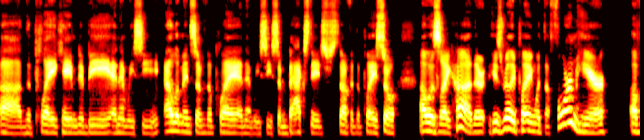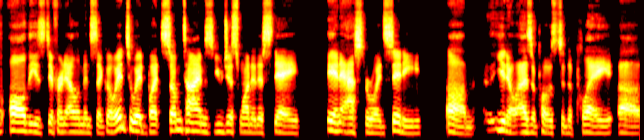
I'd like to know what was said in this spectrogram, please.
uh, the play came to be, and then we see elements of the play, and then we see some backstage stuff at the play. So I was like, huh, there, he's really playing with the form here of all these different elements that go into it. But sometimes you just wanted to stay in Asteroid City, um, you know, as opposed to the play uh,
